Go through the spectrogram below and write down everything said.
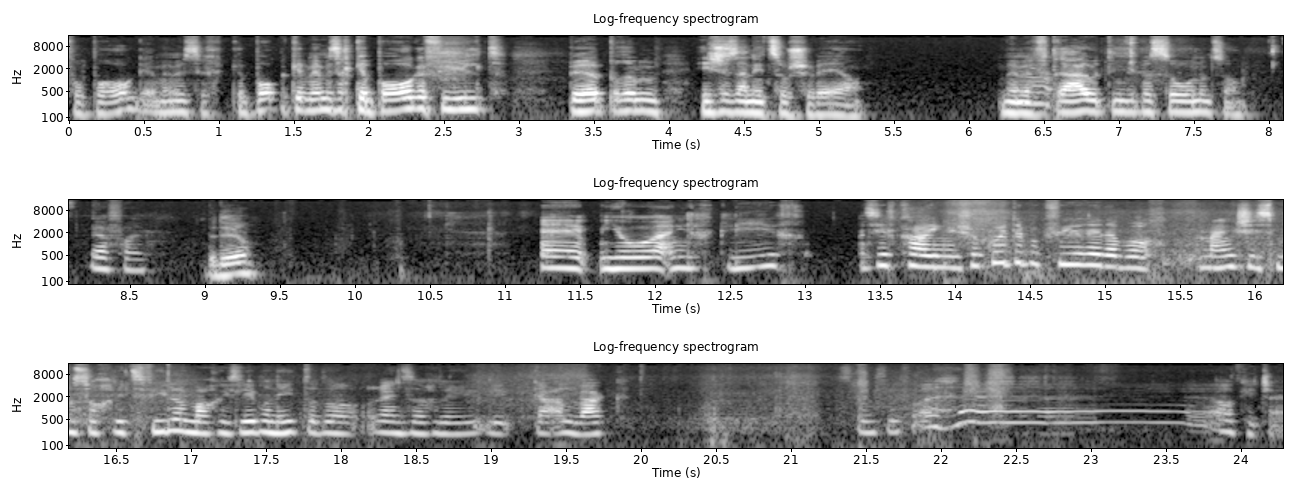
verborgen, wenn man sich, gebo, wenn man sich geborgen fühlt bei jemandem, ist es auch nicht so schwer. Wenn man Ja. vertraut in die Person und so. Ja, voll. Bei dir? Äh, ja, eigentlich gleich. Also ich kann irgendwie schon gut über Gefühle reden, aber manchmal ist mir so ein bisschen zu viel und mache ich es lieber nicht oder renne so ein bisschen gern weg. So, okay, ciao.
